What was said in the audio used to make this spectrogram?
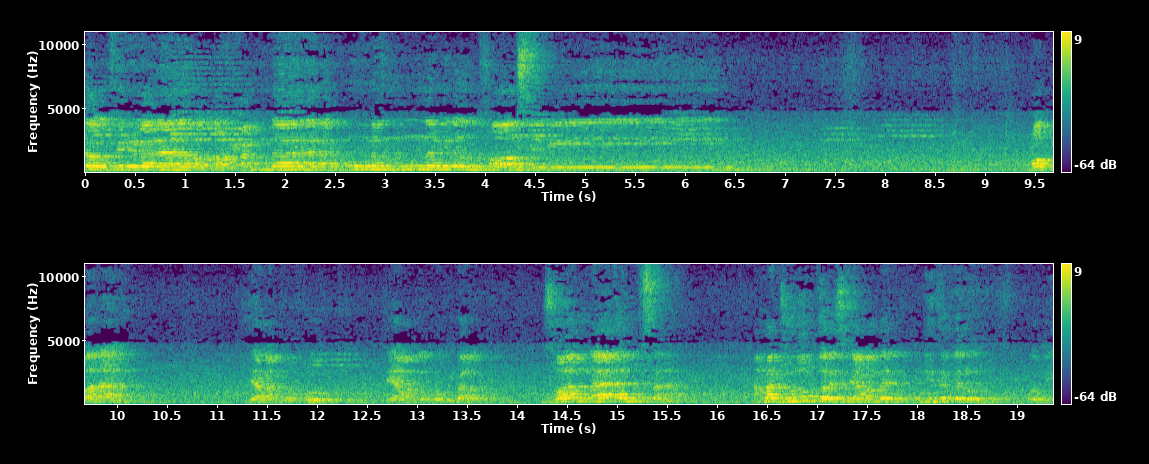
تغفر لنا وترحمنا لنكونن من الخاسرين ربنا হে আমার প্রভু হে আমাদের প্রতিপালক ظلمنا أنفسنا আমরা জুলুম করেছি আমাদের নিজেদের প্রতি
